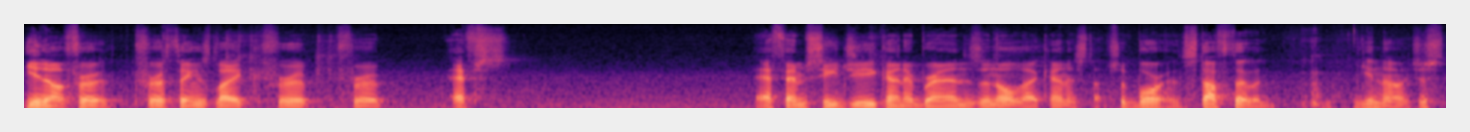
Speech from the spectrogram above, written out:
you know for for things like for for F, FMCG kind of brands and all that kind of stuff. So stuff that would, you know just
